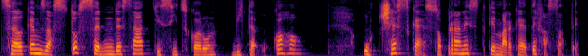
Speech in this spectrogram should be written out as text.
celkem za 170 tisíc korun. Víte u koho? U české sopranistky Markéty Fasaty.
